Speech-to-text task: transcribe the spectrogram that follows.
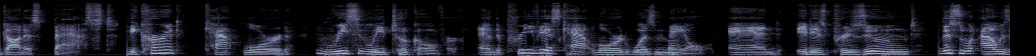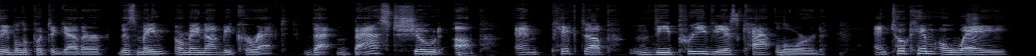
goddess Bast. The current Cat Lord recently took over, and the previous Cat Lord was male. And it is presumed, this is what I was able to put together. This may or may not be correct, that Bast showed up and picked up the previous Cat Lord and took him away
